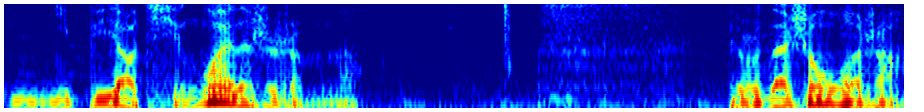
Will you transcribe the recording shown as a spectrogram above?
你你比较勤快的是什么呢？比如在生活上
